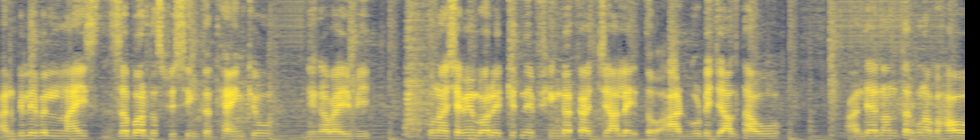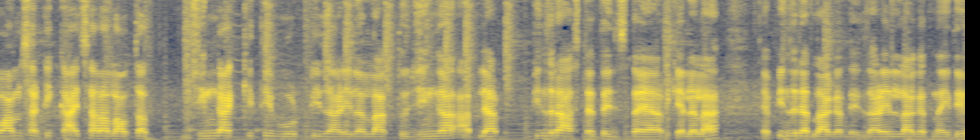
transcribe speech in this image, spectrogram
अनबिलेबल नाईस जबरदस्त फिशिंग तर थँक्यू जिंगाबाई बी पुन्हा शमी बोले कितने फिंगर का जाल आहे तो आठ बोटी जाल था हो. आणि त्यानंतर पुन्हा भाव आमसाठी काय चारा लावतात? झिंगा किती बोटी जाळीला लागतो. झिंगा आपल्या पिंजरा असतात तयार केलेला. त्या पिंजऱ्यात लागत आहे जाळीला लागत नाही ते.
